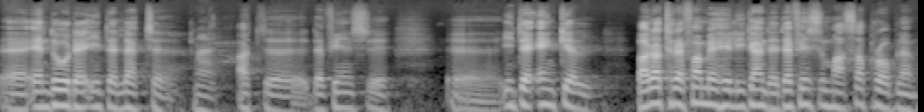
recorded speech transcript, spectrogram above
eh, ändå det är inte lätt. eh, Nej. Att eh, det finns inte enkelt. Bara träffa med heligande. Det finns en massa problem.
